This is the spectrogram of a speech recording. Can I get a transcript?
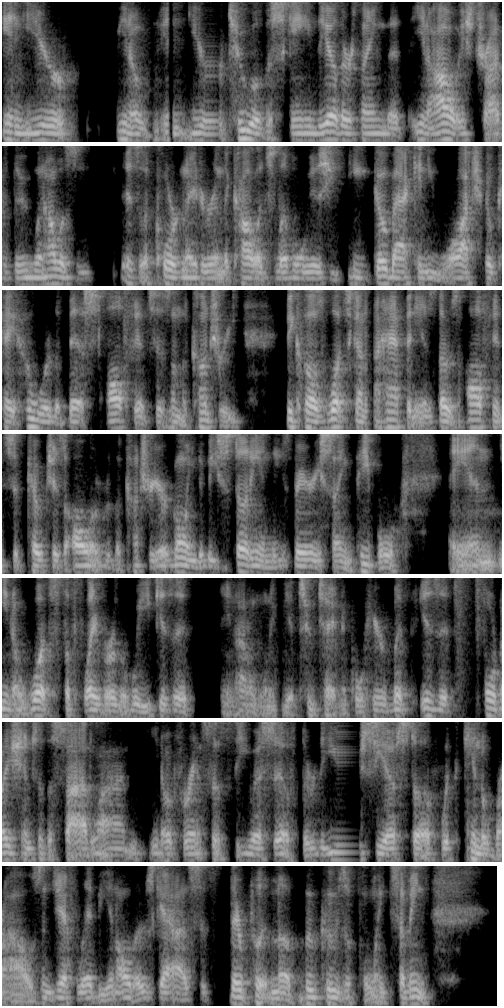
in year you know in year two of a scheme the other thing that you know i always tried to do when i was as a coordinator in the college level is you, you go back and you watch okay who are the best offenses in the country because what's going to happen is those offensive coaches all over the country are going to be studying these very same people and you know what's the flavor of the week is it know, I don't want to get too technical here, but is it formation to the sideline? You know, for instance, the USF or the UCF stuff with Kendall Briles and Jeff Lebby and all those guys, they're putting up bukus of points. I mean,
